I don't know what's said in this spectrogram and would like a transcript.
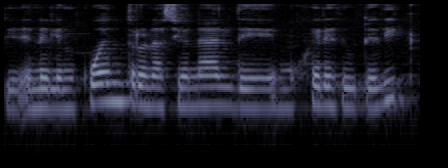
en el Encuentro Nacional de Mujeres de UTEDIC,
